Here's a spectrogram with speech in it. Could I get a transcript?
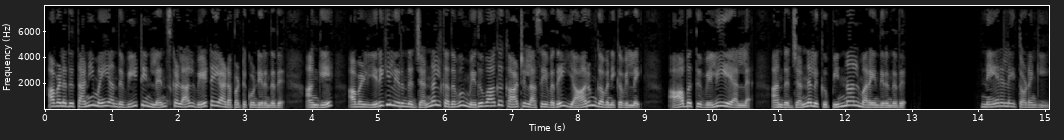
அவளது தனிமை அந்த வீட்டின் லென்ஸ்களால் வேட்டையாடப்பட்டுக் கொண்டிருந்தது. அங்கே அவள் எருகில் இருந்த ஜன்னல் கதவு மெதுவாக காற்றில் அசைவதை யாரும் கவனிக்கவில்லை. ஆபத்து வெளியே அல்ல. அந்த ஜன்னலுக்கு பின்னால் மறைந்திருந்தது. நேரலை தொடங்கி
